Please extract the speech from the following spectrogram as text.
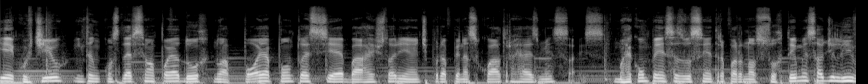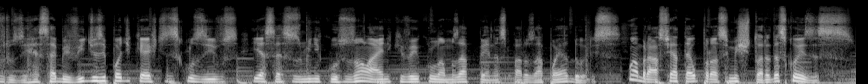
E aí, curtiu? Então considere ser um apoiador no apoia.se barra historiante por apenas R$ reais mensais. Como recompensas, você entra para o nosso sorteio mensal de livros e recebe vídeos e podcasts exclusivos e acessa os minicursos online que veiculamos apenas para os apoiadores. Um abraço e até o próximo História das Coisas.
